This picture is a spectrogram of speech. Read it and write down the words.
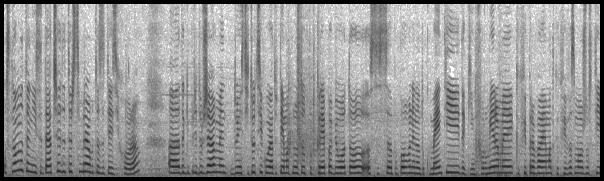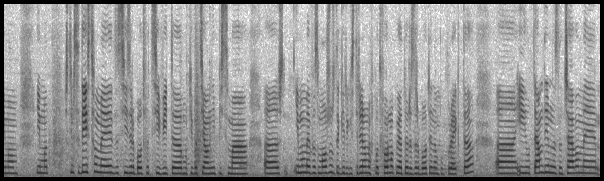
Основната ни задача е да търсим работа за тези хора, да ги придружаваме до институции, когато те имат нужда от подкрепа, било то с попълване на документи, да ги информираме какви права имат, какви възможности имам, имат. Ще им съдействаме да си изработват CV-та, мотивационни писма. Имаме възможност да ги регистрираме в платформа, която е разработена по проекта и оттам да им назначаваме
